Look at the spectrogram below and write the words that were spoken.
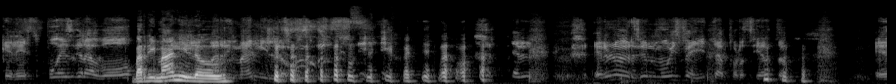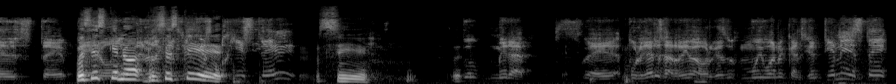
que después grabó Barry Manilow. Barry Manilow. Sí. en, en una versión muy feita, por cierto. Este, Pues es que no, pues es que- escogiste, Sí. mira, eh, pulgares arriba, porque es muy buena canción. Tiene este,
